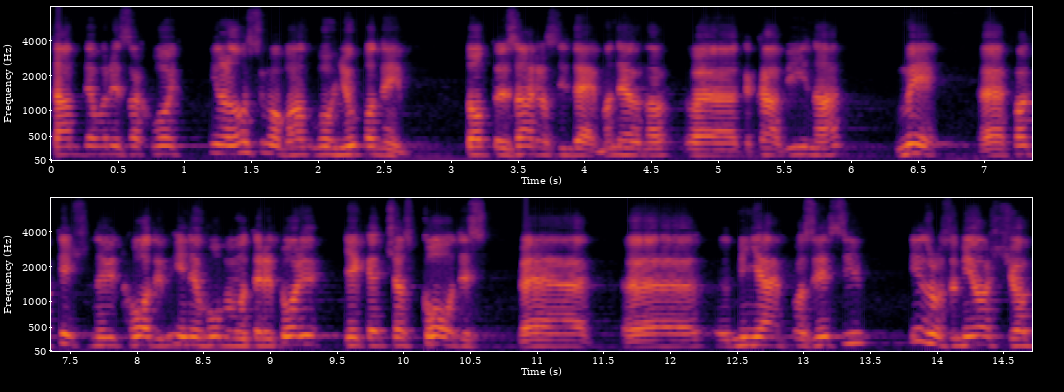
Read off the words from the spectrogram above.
там, де вони заходять, і наносимо вогню по ним. Тобто зараз йде маневрна е, така війна. Ми е, фактично не відходимо і не губимо територію, тільки частково десь е, е, міняємо позиції, і зрозуміло, що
